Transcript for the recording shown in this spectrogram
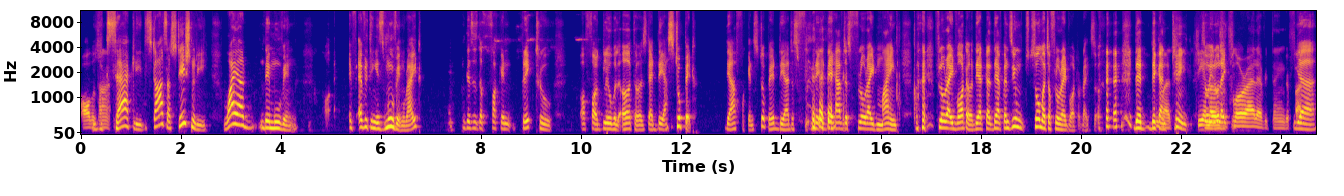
all the time? Exactly. The stars are stationary. Why are they moving? If everything is moving, right? This is the fucking breakthrough of for global earthers that they are stupid. They are fucking stupid. They are just they, they have just fluoride mind, fluoride water. They are they have consumed so much of fluoride water, right? So they they Too can much. think. GMOs, so you know, like fluoride, everything. They're fine. yeah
